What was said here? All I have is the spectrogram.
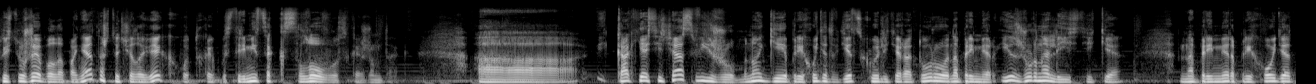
То есть уже было понятно, что человек вот как бы стремится к слову, скажем так. А, как я сейчас вижу, многие приходят в детскую литературу, например, из журналистики, Например, приходят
